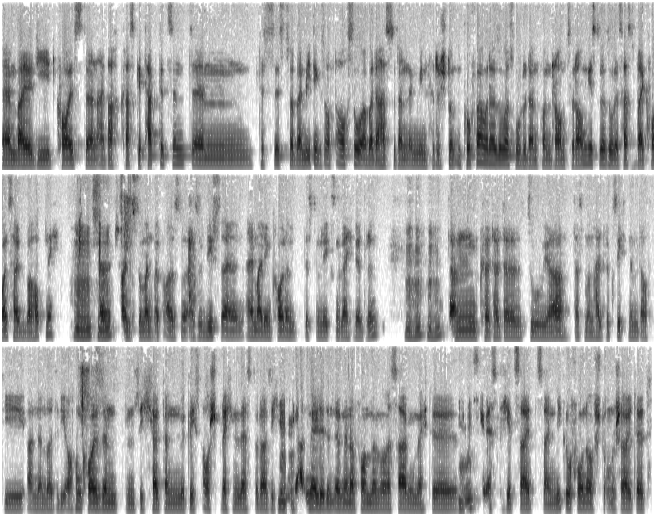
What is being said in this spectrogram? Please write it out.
ähm, weil die Calls dann einfach krass getaktet sind. Ähm, das ist zwar bei Meetings oft auch so, aber da hast du dann irgendwie einen Viertelstunden Puffer oder sowas, wo du dann von Raum zu Raum gehst oder so. Das hast du bei Calls halt überhaupt nicht. Mhm. Da scheinst du manchmal, also, also liest einmal den Call und bist im nächsten gleich wieder drin. Mhm, mh. Dann gehört halt dazu, ja, dass man halt Rücksicht nimmt auf die anderen Leute, die auch im Call sind und sich halt dann möglichst aussprechen lässt oder sich mhm. irgendwie anmeldet in irgendeiner Form, wenn man was sagen möchte, mhm. die restliche Zeit sein Mikrofon auf Stumm schaltet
